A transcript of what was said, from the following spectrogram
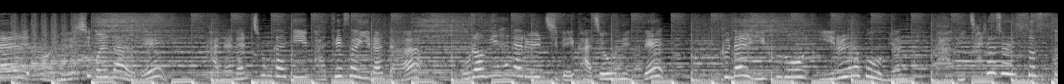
어느 시골 마을에 가난한 총각이 밭에서 일하다 우렁이 하나를 집에 가져오는데 그날 이후로 일을 하고 오면 밥이 차려져 있었어.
